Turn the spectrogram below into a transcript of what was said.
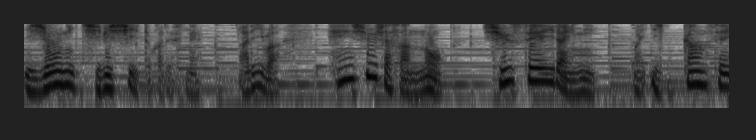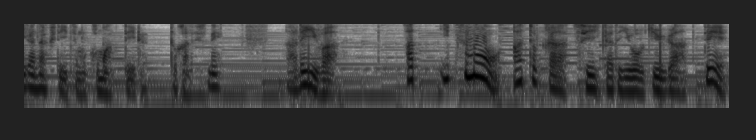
異常に厳しいとかですね、あるいは編集者さんの修正依頼に一貫性がなくていつも困っているとかですね。あるいは、あいつも後から追加で要求があって、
